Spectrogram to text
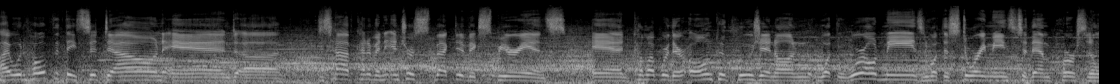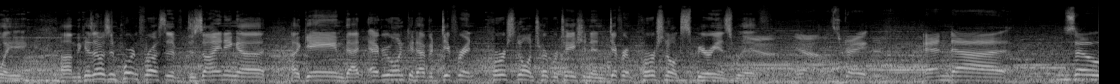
I would hope that they sit down and uh, just have kind of an introspective experience and come up with their own conclusion on what the world means and what the story means to them personally. Um, because that was important for us of designing a, a game that everyone could have a different personal interpretation and different personal experience with. Yeah, yeah, that's great. And uh, so,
